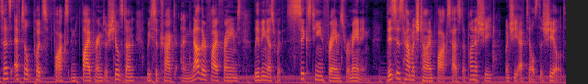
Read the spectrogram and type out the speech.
since F-tilt puts Fox in 5 frames of shield stun, we subtract another 5 frames, leaving us with 16 frames remaining. This is how much time Fox has to punish Sheik when she F-tilts the shield.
